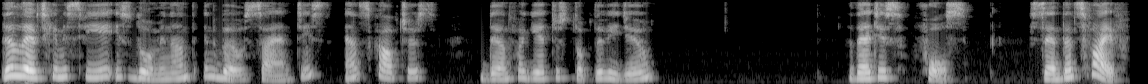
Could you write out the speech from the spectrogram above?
The left hemisphere is dominant in both scientists and sculptors. Don't forget to stop the video. That is false. Sentence 5.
